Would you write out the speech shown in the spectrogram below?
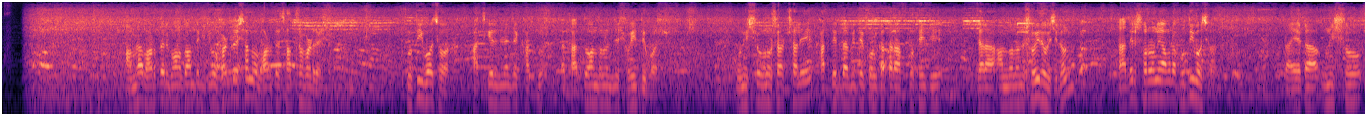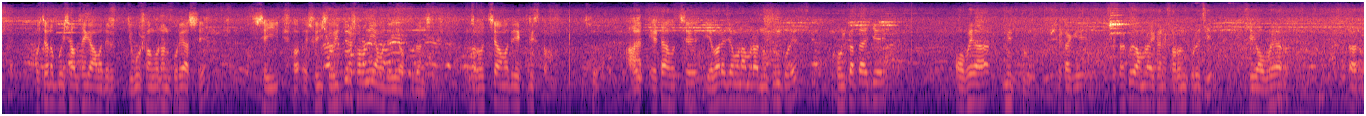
আমরা ভারতের গণতান্ত্রিক যুব ফেডারেশন ও ভারতের ছাত্র ফেডারেশন প্রতি বছর আজকের দিনে যে খাদ্য খাদ্য আন্দোলন যে শহীদ দিবস উনিশশো উনষাট সালে খাদ্যের দাবিতে কলকাতা রাজপথে যে যারা আন্দোলনে শহীদ হয়েছিলেন তাদের স্মরণে আমরা প্রতি বছর তাই এটা উনিশশো পঁচানব্বই সাল থেকে আমাদের যুব সংগঠন করে আসছে। সেই সেই শহীদদের স্মরণেই আমাদের এই রক্তদান ছিল এটা হচ্ছে আমাদের একত্রিশতম। আর এটা হচ্ছে এবারে যেমন আমরা নতুন করে কলকাতায় যে অভয়া মৃত্যু সেটাকে সেটাকেও আমরা এখানে স্মরণ করেছি। সেই অভয়ার তার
